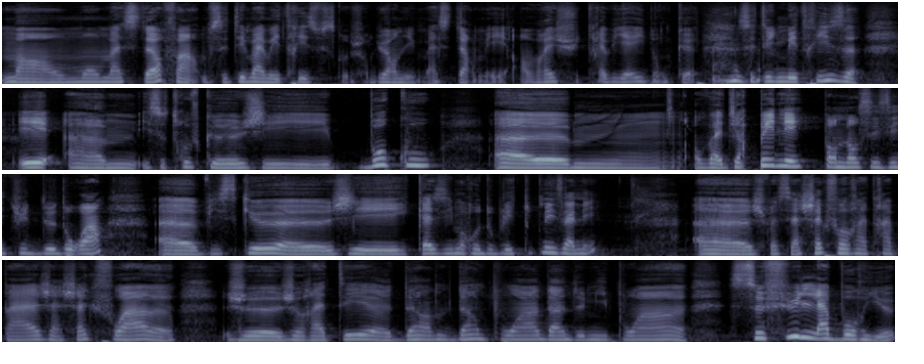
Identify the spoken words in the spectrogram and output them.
mon, mon, master. Enfin, c'était ma maîtrise, parce qu'aujourd'hui on est master, mais en vrai, je suis très vieille, donc c'était une maîtrise. Et il se trouve que j'ai beaucoup, on va dire, peiné pendant ces études de droit, puisque j'ai quasiment redoublé toutes mes années. Je passais à chaque fois au rattrapage, à chaque fois, je, je, ratais d'un point, d'un demi-point. Ce fut laborieux.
